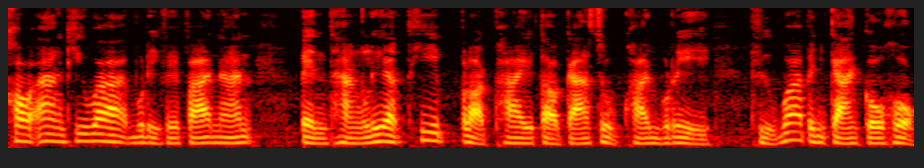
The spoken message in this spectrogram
ข้ออ้างที่ว่าบุหรี่ไฟฟ้านั้น เป็นทางเลือกที่ปลอดภัยต่อการสูบควันบุหรี่ ถือว่าเป็นการโกหก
